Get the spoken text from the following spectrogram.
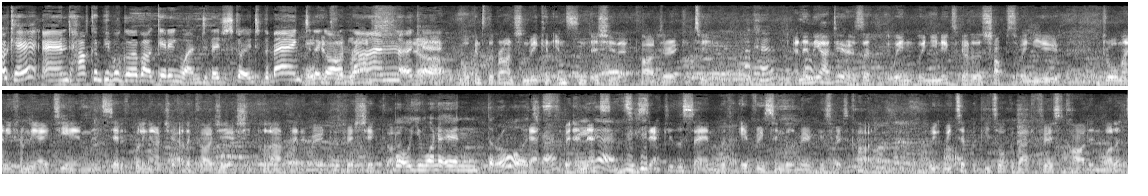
Okay, and how can people go about getting one? Do they just go into the bank? Do Walk they go the branch. online? Okay. Yeah, walk into the branch and we can instant issue that card directly to you. Okay. And then the idea is that when, when you next go to the shops, when you draw money from the ATM, instead of pulling out your other card, you actually pull out that American Express check card. Well, you want to earn the rewards, That's right? the and that's it's exactly the same with every single American Express card. We, we typically talk about first card in wallet.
